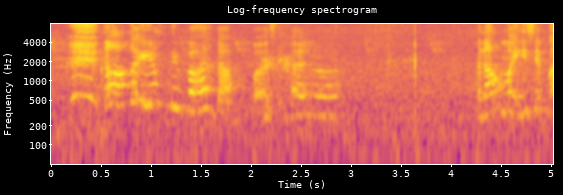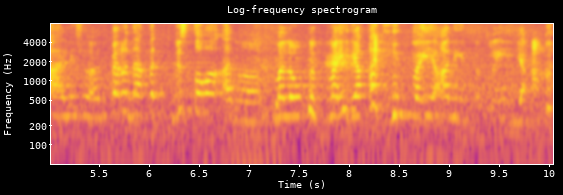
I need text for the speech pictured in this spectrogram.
Nakakaiyak, di ba? Tapos, ano, wala akong maisip, Alison. Pero dapat gusto ko, ano, malungkot, maiyak ka dito, maiyak ka dito, maiyak ako.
